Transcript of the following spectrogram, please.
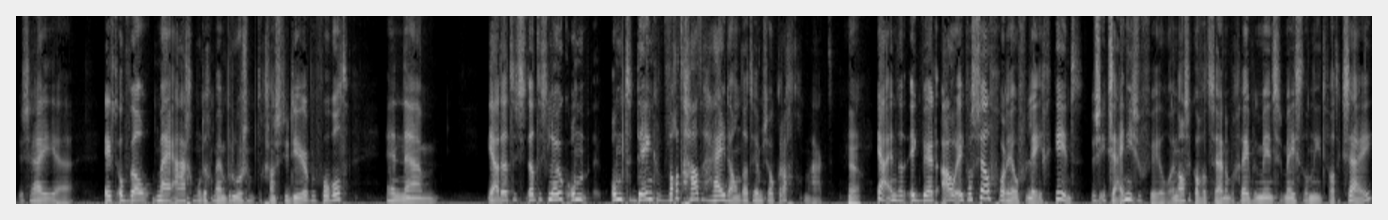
Dus hij heeft ook wel mij aangemoedigd, mijn broers, om te gaan studeren bijvoorbeeld. En um, ja, dat is, dat is leuk om, om te denken, wat had hij dan dat hem zo krachtig maakt? Ja. Ja, en dat, ik werd oud. Ik was zelf gewoon een heel verlegen kind. Dus ik zei niet zoveel. En als ik al wat zei, dan begrepen mensen meestal niet wat ik zei.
